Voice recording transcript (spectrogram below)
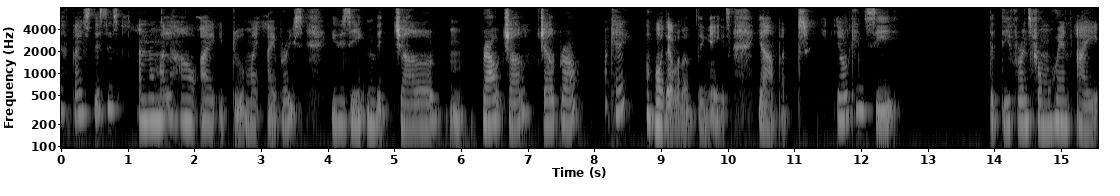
yeah guys this is normal how i do my eyebrows using the gel mm, brow gel gel brow. Okay whatever that thing is. Yeah but y'all can see the difference from when i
